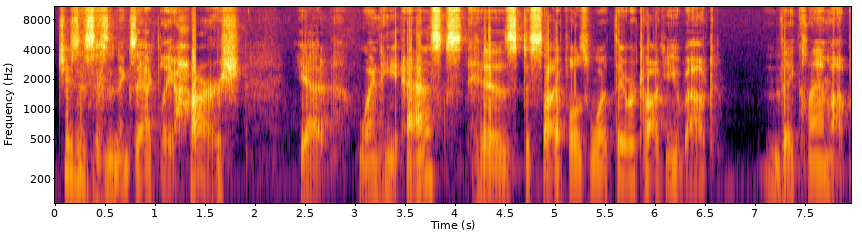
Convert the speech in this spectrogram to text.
Jesus isn't exactly harsh, yet when he asks his disciples what they were talking about, they clam up.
